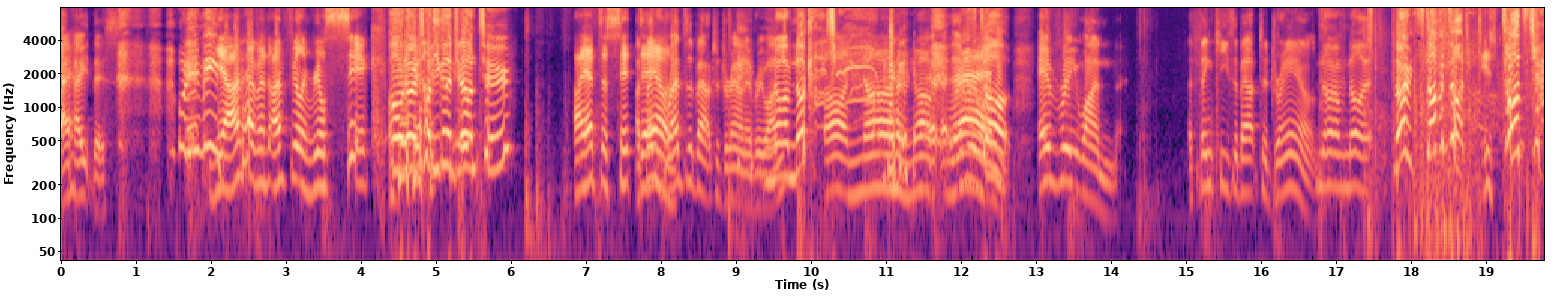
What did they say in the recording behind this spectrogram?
I hate this. What do you mean? Yeah, I'm having. I'm feeling real sick. Oh no, Todd, You're gonna drown too? I had to sit I think down. Brad's about to drown everyone. No, I'm not gonna. Oh no, not Brad. Stop. Everyone. I think he's about to drown. No, I'm not. No, stop it, Todd. He's- Todd's drowned.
